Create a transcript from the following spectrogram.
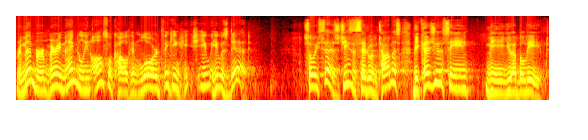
Remember, Mary Magdalene also called him Lord, thinking he, he, he was dead. So he says, Jesus said to him, Thomas, because you have seen me, you have believed.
